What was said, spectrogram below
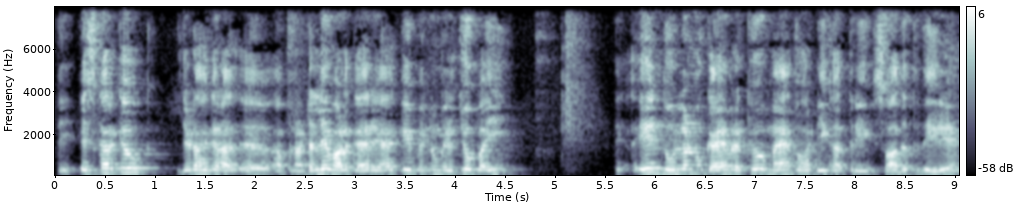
ਤੇ ਇਸ ਕਰਕੇ ਉਹ ਜਿਹੜਾ ਹੈਗਾ ਰਾ- ਆਪਣਾ ਡੱਲੇਵਾਲ ਕਹਿ ਰਿਹਾ ਕਿ ਮੈਨੂੰ ਮਿਲ ਜਾਓ ਭਾਈ। ਤੇ ਇਹ ਅੰਦੋਲਨ ਨੂੰ ਕਾਇਮ ਰੱਖਿਓ, ਮੈਂ ਤੁਹਾਡੀ ਖਾਤਰੀ ਸਵਾਗਤ ਦੇ ਰਿਹਾ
